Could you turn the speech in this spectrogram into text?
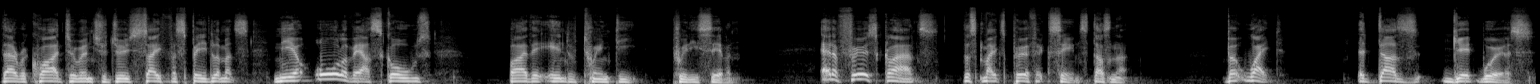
they're required to introduce safer speed limits near all of our schools by the end of 2027. At a first glance, this makes perfect sense, doesn't it? But wait, it does get worse.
